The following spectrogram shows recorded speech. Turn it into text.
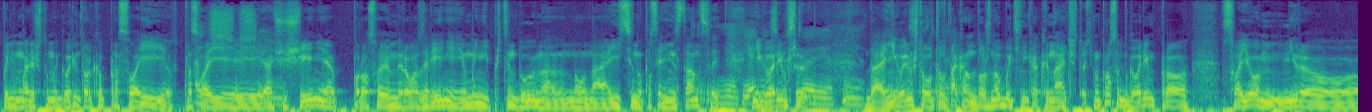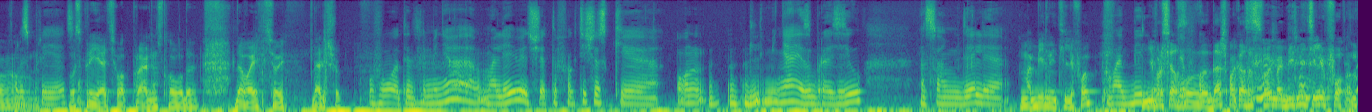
понимали, что мы говорим только про свои, про свои ощущения. ощущения, про свое мировоззрение, и мы не претендуем на, ну, на истину последней инстанции. Нет, я не, не говорим, что, нет, да, и не говорим, что вот, так оно должно быть и никак иначе. То есть мы просто говорим про свое мировосприятие. Восприятие, вот правильное слово, да. Давай, все, дальше. Вот, и для меня Малевич это фактически, он для меня изобразил На самом деле... Мобильный телефон? Мобильный Не просто дашь показывать свой мобильный телефон.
